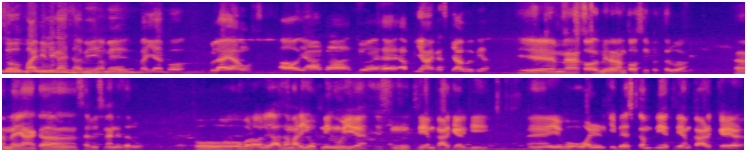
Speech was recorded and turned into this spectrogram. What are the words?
सो फाइनली गाइस अभी हमें भैया को बुलाया हूँ। और यहाँ का जो है अब यहाँ का क्या हुआ भैया? ये मैं मेरा नाम तौसीफ अख्तर हुआ। मैं यहाँ का सर्विस मैनेज़र हूँ। तो ओवरऑल आज हमारी ओपनिंग हुई है इस थ्री एम कार केयर की। ये वो वर्ल्ड की बेस्ट कंपनी है थ्री एम कार केयर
